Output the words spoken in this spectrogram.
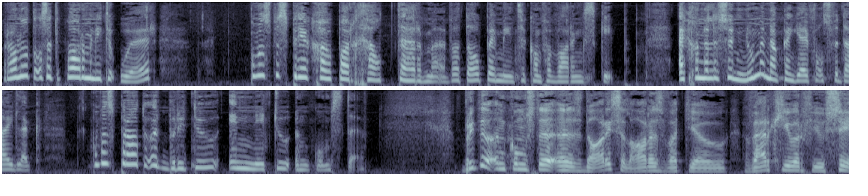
Ronald, ons het 'n paar minute oor. Kom ons bespreek gou 'n paar geldterme wat dalk by mense kan verwarring skep. Ek gaan hulle so noem en dan kan jy vir ons verduidelik. Kom ons praat oor bruto en netto inkomste. Bruto inkomste is daardie salaris wat jou werkgewer vir jou sê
